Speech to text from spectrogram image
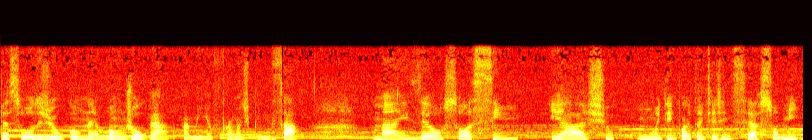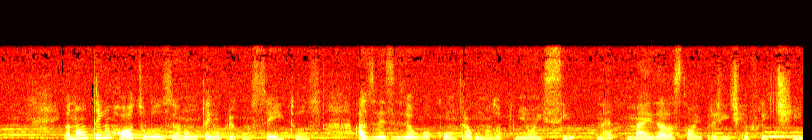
pessoas julgam, né? Vão julgar a minha forma de pensar, mas eu sou assim e acho muito importante a gente se assumir. Eu não tenho rótulos, eu não tenho preconceitos. Às vezes eu vou contra algumas opiniões, sim, né? Mas elas estão aí pra gente refletir.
